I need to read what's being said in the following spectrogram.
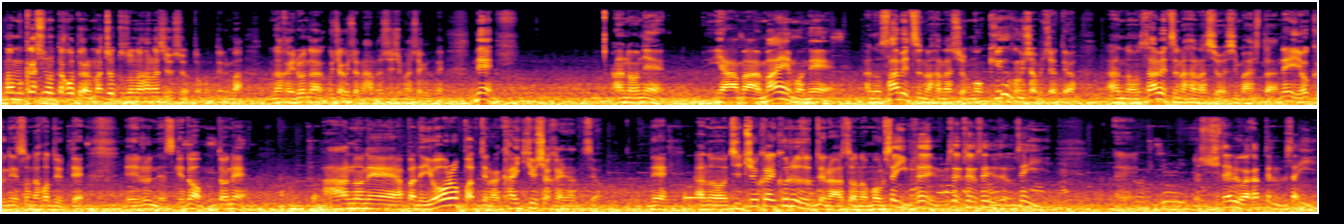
まあ、昔乗ったことから、まあ、ちょっとその話をしようと思ってね、まあ、なんかいろんなぐちゃぐちゃな話しましたけどね。であのねいやまあ前もねあの差別の話をもう9分喋っちゃったよ。あの差別の話をしましたね。よくねそんなこと言っているんですけど。とねあのねやっぱねヨーロッパっていうのは階級社会なんですよ。であの地中海クルーズっていうのはそのもううるさいうるさいうるさいうるさいうるさいうるさい、えー、よし聞いてる分かってるうるさい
